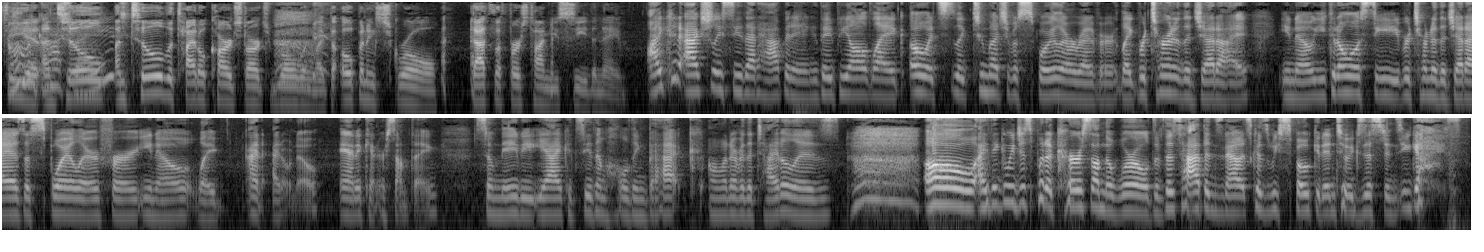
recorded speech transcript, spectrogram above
See Oh it gosh, until right? until the title card starts rolling, like the opening scroll. That's the first time you see the name. I could actually see that happening. They'd be all like, "Oh, it's like too much of a spoiler or whatever." Like Return of the Jedi, you know, you could almost see Return of the Jedi as a spoiler for, you know, like I, I don't know, Anakin or something. So maybe, yeah, I could see them holding back on whatever the title is. oh, I think we just put a curse on the world. If this happens now, it's because we spoke it into existence, you guys.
